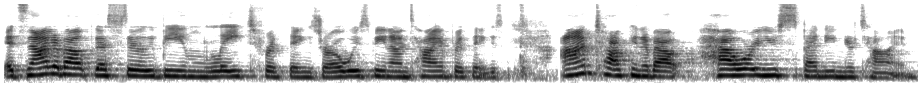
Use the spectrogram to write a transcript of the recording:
It's not about necessarily being late for things or always being on time for things. I'm talking about how are you spending your time?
